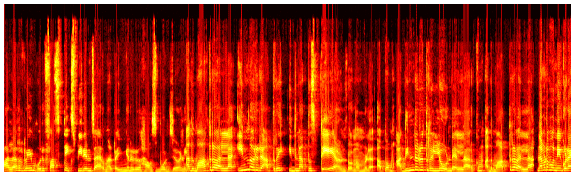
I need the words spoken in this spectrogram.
പലരുടെയും ഒരു ഫസ്റ്റ് എക്സ്പീരിയൻസ് ആയിരുന്നു കേട്ടോ ഇങ്ങനെ ഒരു ഹൗസ് ബോട്ട് ജേർണി അത് മാത്രമല്ല ഇന്നൊരു രാത്രി ഇതിനകത്ത് സ്റ്റേ ആണ് കേട്ടോ നമ്മൾ. അപ്പം അതിന്റെ ഒരു ത്രില്ലും ഉണ്ട് എല്ലാവർക്കും. അത് മാത്രമല്ല നമ്മുടെ മുന്നിൽ കൂടെ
